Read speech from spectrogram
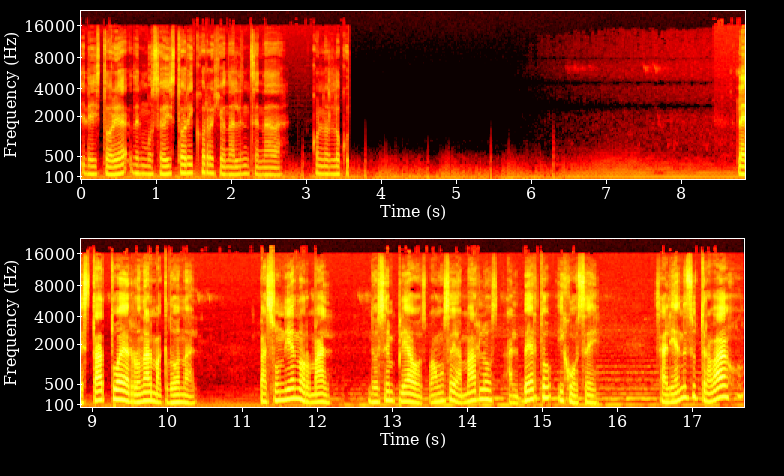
y la historia del Museo Histórico Regional de Ensenada, con los locutores. La estatua de Ronald McDonald. Pasó un día normal. Dos empleados, vamos a llamarlos Alberto y José, salían de su trabajo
